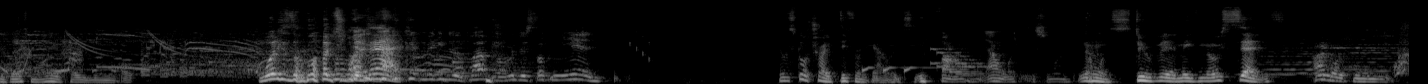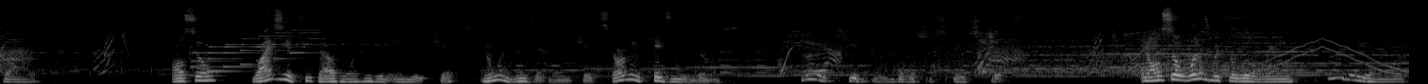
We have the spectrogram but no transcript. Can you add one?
The best Mario Party game ever. What is the logic in I couldn't make it to the platform. It just sucked me in. Let's go try a different galaxy. Fine, I don't like this one. That one's stupid. It makes no sense. I know which one we need to try. Also, why does he have 2,188 chips? No one needs that many chips. Starving kids need those. The kids need delicious space chips. And also, what is with the little ring? How does it even work?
